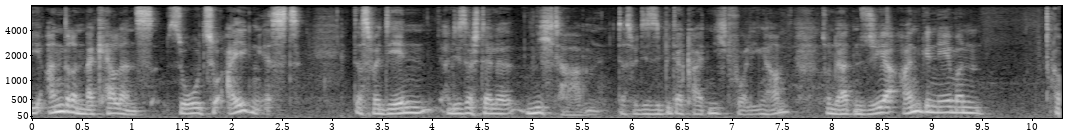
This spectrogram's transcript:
die anderen Macallans so zu eigen ist, dass wir den an dieser Stelle nicht haben, dass wir diese Bitterkeit nicht vorliegen haben, sondern er hat einen sehr angenehmen äh,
